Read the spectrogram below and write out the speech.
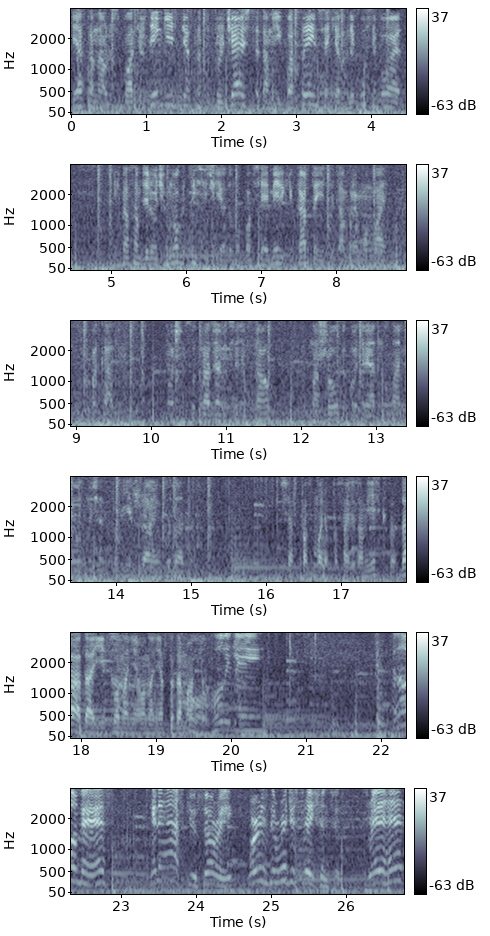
и останавливаешься. Платишь деньги, естественно, подключаешься, там у них бассейн, всякие развлекухи бывают. Их на самом деле очень много, тысячи, я думаю, по всей Америке. Карта, если там прям онлайн показывает. В общем, с утра Джарвик сегодня встал, нашел какой-то рядом с нами. Вот мы сейчас подъезжаем куда-то. Сейчас посмотрим, посмотрим, там есть кто? Да, да, есть, вон они, вон они, автодома. Hello, miss. Can I ask you, sorry, where is the registration just? Straight ahead?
